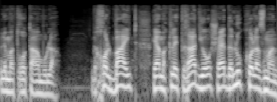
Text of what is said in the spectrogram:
למטרות תעמולה. בכל בית היה מקלט רדיו שהיה דלוק כל הזמן.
